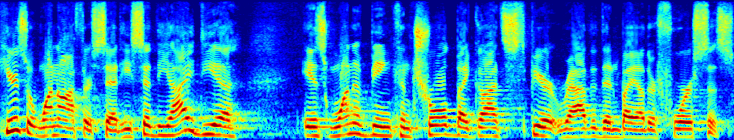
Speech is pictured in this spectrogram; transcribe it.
here's what one author said He said, The idea is one of being controlled by God's Spirit rather than by other forces.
